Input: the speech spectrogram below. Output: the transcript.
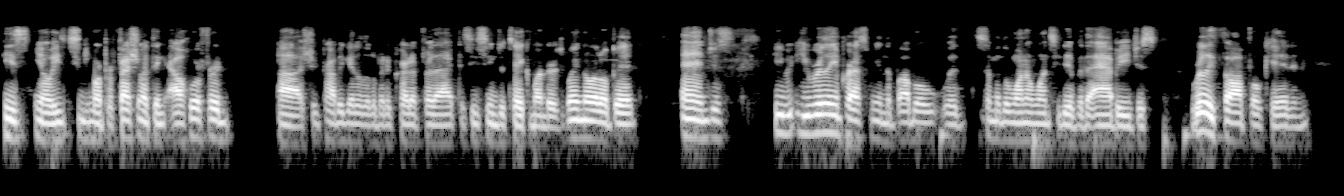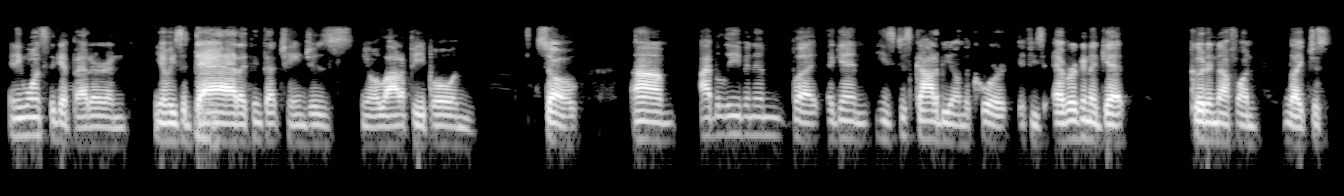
He's you know he seems more professional. I think Al Horford uh, should probably get a little bit of credit for that because he seemed to take him under his wing a little bit, and just he he really impressed me in the bubble with some of the one on ones he did with Abby. Just really thoughtful kid, and and he wants to get better. And you know, he's a dad. I think that changes, you know, a lot of people. And so, um, I believe in him, but again, he's just got to be on the court if he's ever going to get good enough on like just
